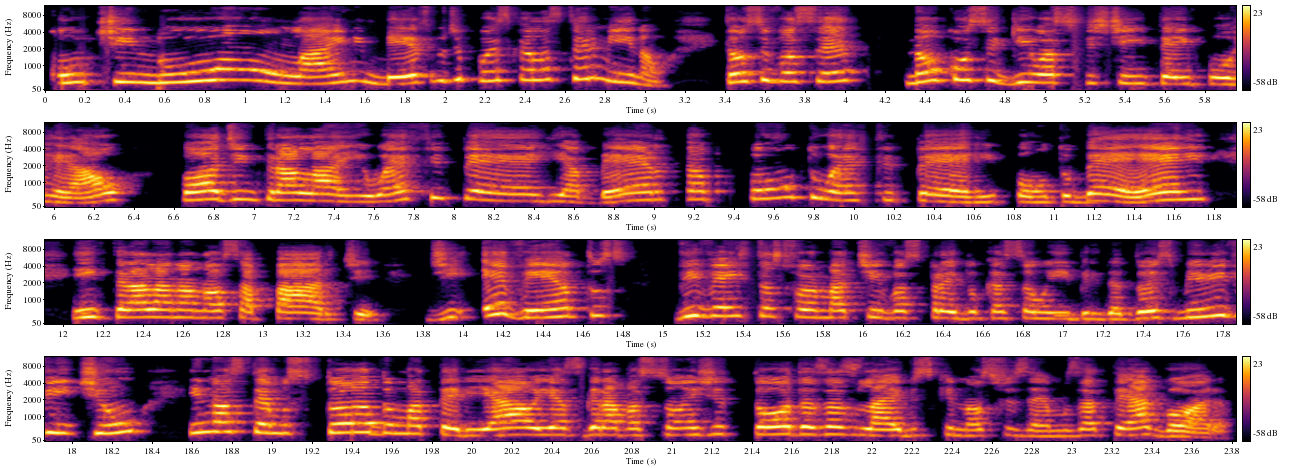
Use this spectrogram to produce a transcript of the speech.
continuam online mesmo depois que elas terminam. Então, se você não conseguiu assistir em tempo real, pode entrar lá em ufpraberta.ufpr.br, entrar lá na nossa parte de eventos, Vivências Formativas para a Educação Híbrida 2021, e nós temos todo o material e as gravações de todas as lives que nós fizemos até agora.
